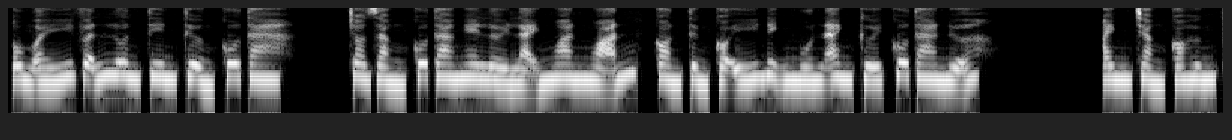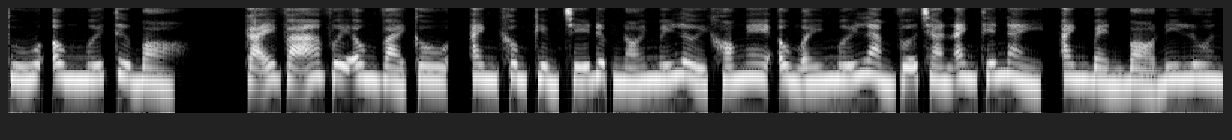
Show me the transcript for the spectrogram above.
Ông ấy vẫn luôn tin tưởng cô ta, cho rằng cô ta nghe lời lại ngoan ngoãn, còn từng có ý định muốn anh cưới cô ta nữa. Anh chẳng có hứng thú, ông mới từ bỏ. Cãi vã với ông vài câu, anh không kiềm chế được nói mấy lời khó nghe, ông ấy mới làm vỡ chán anh thế này, anh bèn bỏ đi luôn.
